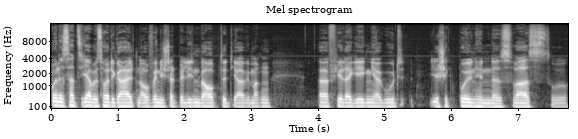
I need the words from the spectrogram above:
Und es hat sich ja bis heute gehalten, auch wenn die Stadt Berlin behauptet, ja, wir machen äh, viel dagegen, ja gut, ihr schickt Bullen hin, das war's so.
